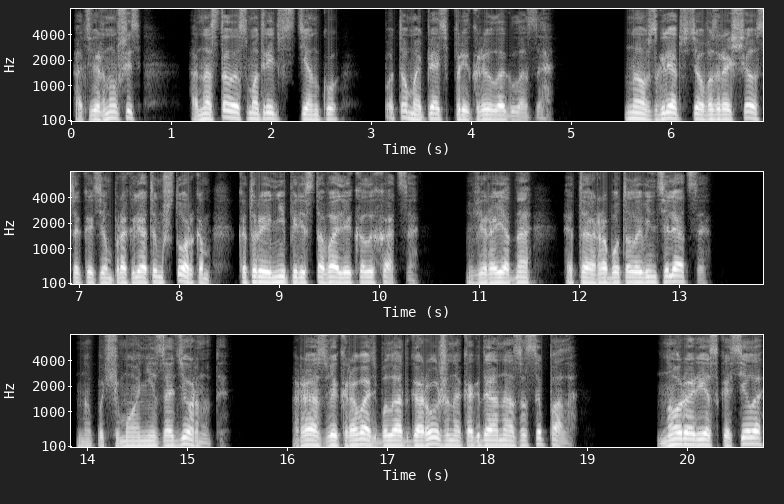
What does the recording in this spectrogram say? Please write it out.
Отвернувшись, она стала смотреть в стенку, потом опять прикрыла глаза. Но взгляд все возвращался к этим проклятым шторкам, которые не переставали колыхаться. Вероятно, это работала вентиляция. Но почему они задернуты? Разве кровать была отгорожена, когда она засыпала? Нора резко села,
